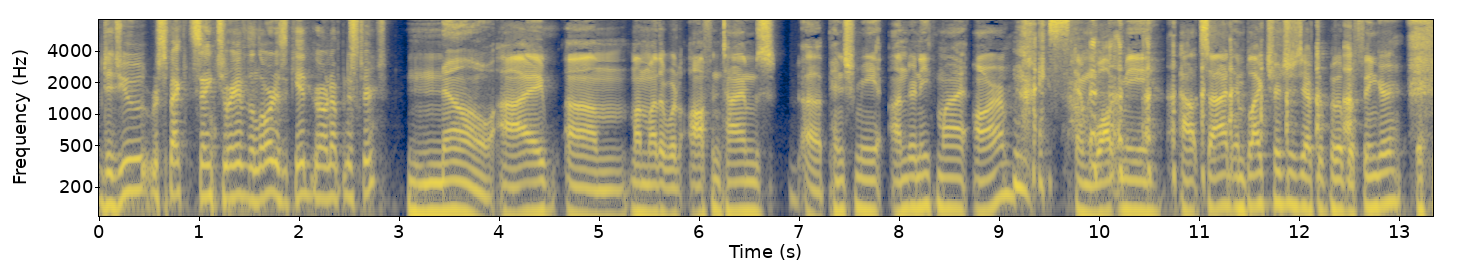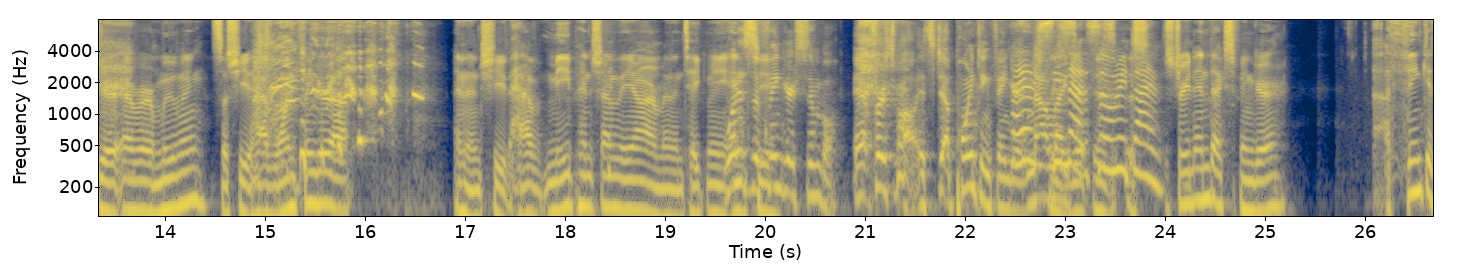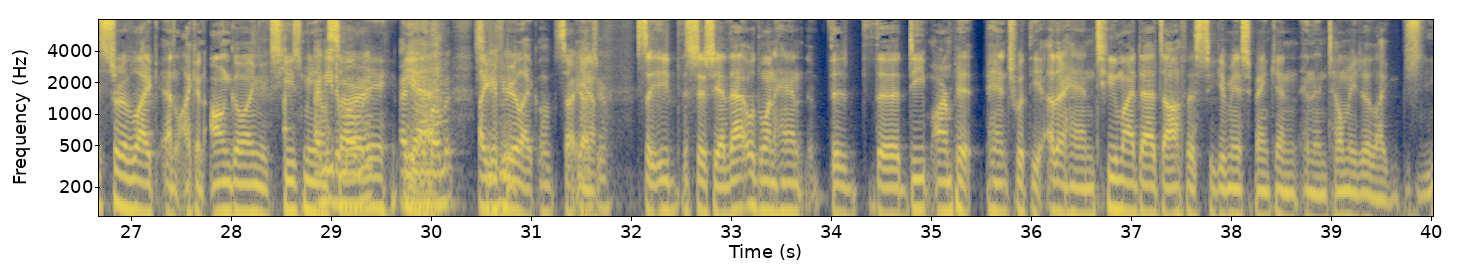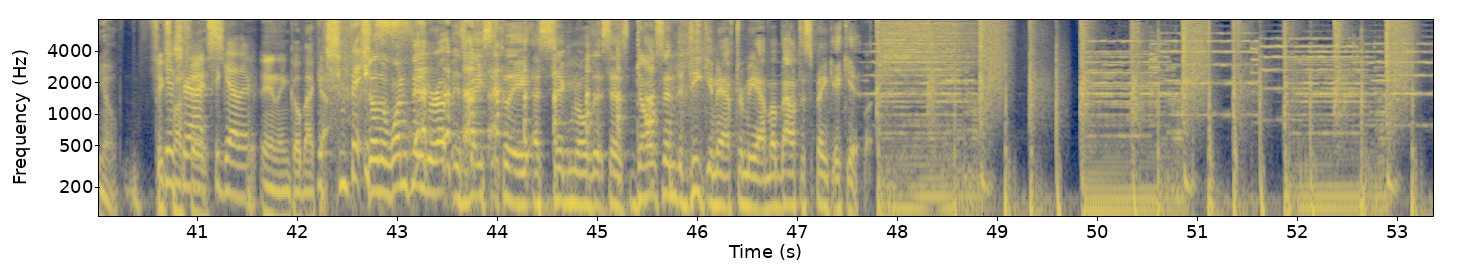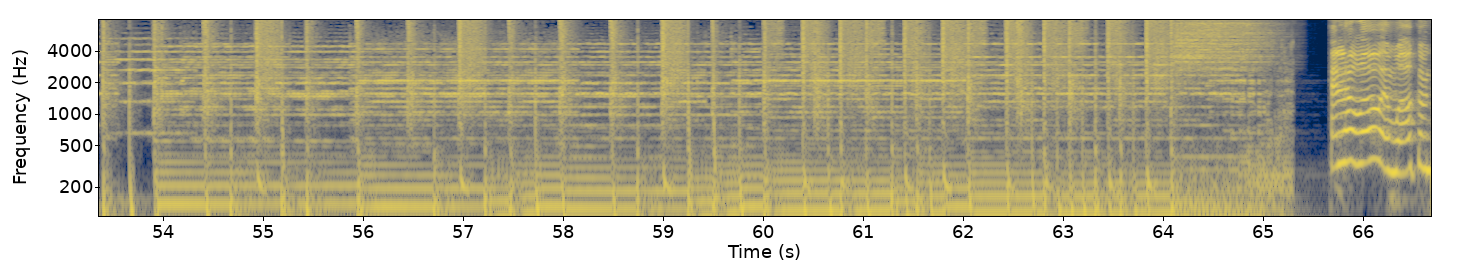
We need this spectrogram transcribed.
Did you respect sanctuary of the Lord as a kid growing up in his church? No, I um my mother would oftentimes uh, pinch me underneath my arm Nice. and walk me outside. In black churches, you have to put up a finger if you're ever moving. So she'd have one finger up, and then she'd have me pinch under the arm, and then take me. What is the finger symbol? Yeah, first of all, it's a pointing finger, I've not seen like that so many a times. Straight index finger. I think it's sort of like an like an ongoing. Excuse me, I I'm need a moment. I need a moment. Like if Excuse you're like, oh, sorry. you Gotcha. know. So you, it's just yeah, that with one hand, the the deep armpit pinch with the other hand to my dad's office to give me a spanking, and then tell me to like you know fix Get my your act face together. and then go back out. Face. So the one finger up is basically a signal that says, "Don't send a deacon after me. I'm about to spank a kid."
